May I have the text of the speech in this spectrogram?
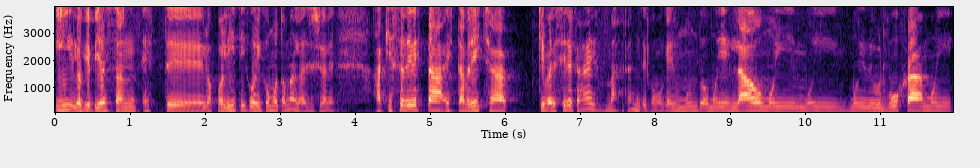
y lo que piensan este, los políticos y cómo toman las decisiones. ¿A qué se debe esta, esta brecha que pareciera cada vez más grande? Como que hay un mundo muy aislado, muy, muy, muy de burbuja, muy,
